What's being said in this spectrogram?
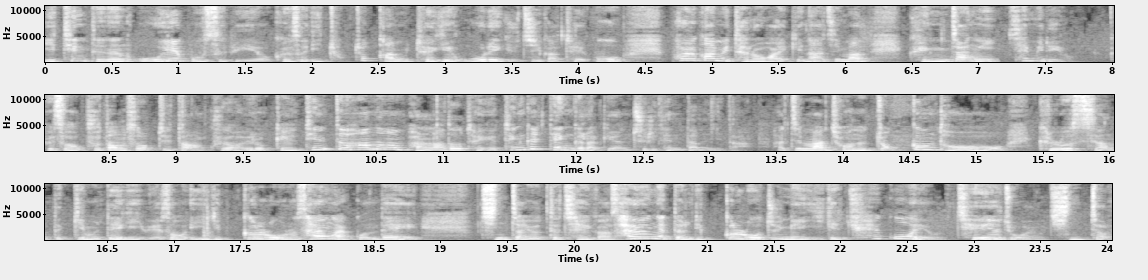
이 틴트는 오일 보습이에요. 그래서 이 촉촉함이 되게 오래 유지가 되고 펄감이 들어가 있긴 하지만 굉장히 세밀해요. 그래서 부담스럽지도 않고요. 이렇게 틴트 하나만 발라도 되게 탱글탱글하게 연출이 된답니다. 하지만 저는 조금 더 글로스한 느낌을 내기 위해서 이 립글로우를 사용할 건데 진짜 여태 제가 사용했던 립글로우 중에 이게 최고예요. 제일 좋아요. 진짜로.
